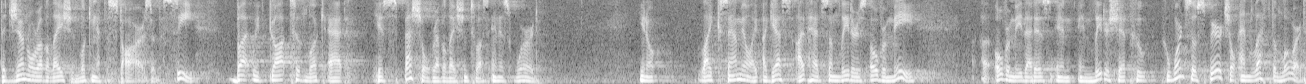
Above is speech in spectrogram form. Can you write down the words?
the general revelation, looking at the stars or the sea, but we've got to look at His special revelation to us in His Word. You know, like Samuel, I, I guess I've had some leaders over me, uh, over me, that is, in, in leadership, who who weren't so spiritual and left the Lord.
